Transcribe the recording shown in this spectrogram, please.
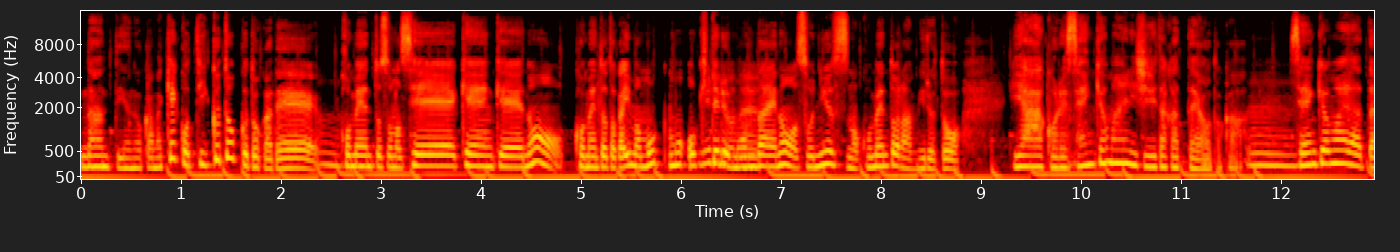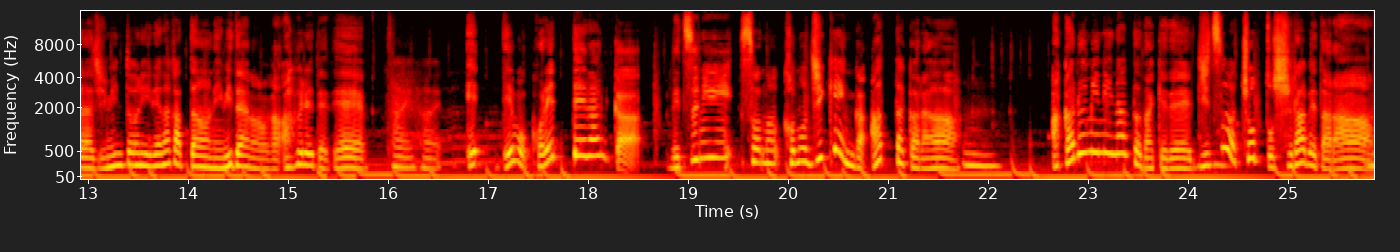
なんていうのかな結構 TikTok とかでうん。コメントその政権系のコメントとか今もも起きてる問題の、そうニュースのコメント欄見ると「いやーこれ選挙前に知りたかったよ」とか、うん。選挙前だったら自民党に入れなかったのに」みたいなのが溢れててはいはい。えでもこれってなんか別にそのこの事件があったからうん明るみになっただけで実はちょっと調べたら、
